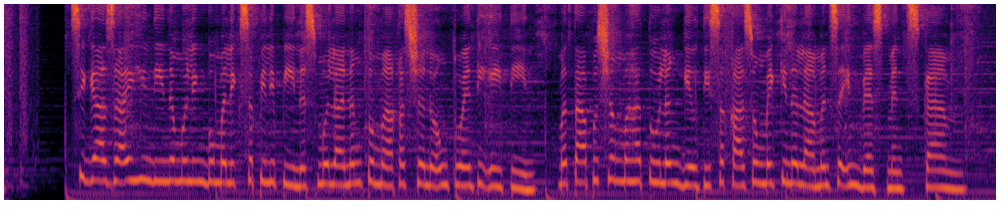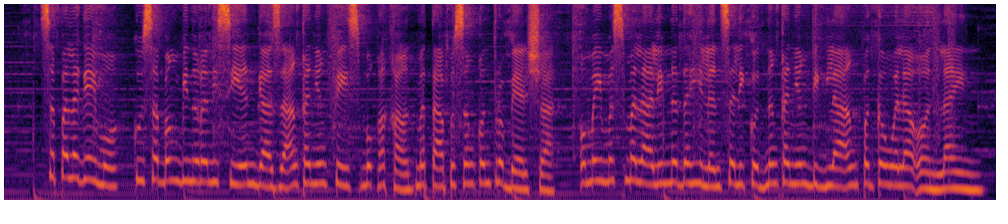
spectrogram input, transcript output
Si Gaza ay hindi na muling bumalik sa Pilipinas mula nang tumakas siya noong 2018 matapos siyang mahatulang guilty sa kasong may kinalaman sa investment scam. Sa palagay mo, kusabang binura ni Cian Gaza ang kanyang Facebook account matapos ang kontrobersya o may mas malalim na dahilan sa likod ng kanyang biglaang pagkawala online?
